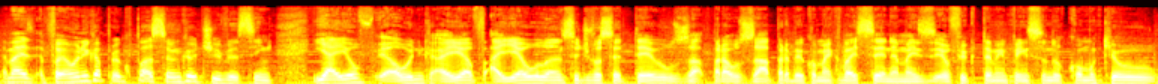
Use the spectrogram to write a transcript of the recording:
É, mas foi a única preocupação que eu tive, assim. E aí, eu, a única, aí, aí é o lance de você ter usa, para usar pra ver como é que vai ser, né? Mas eu fico também pensando como que eu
